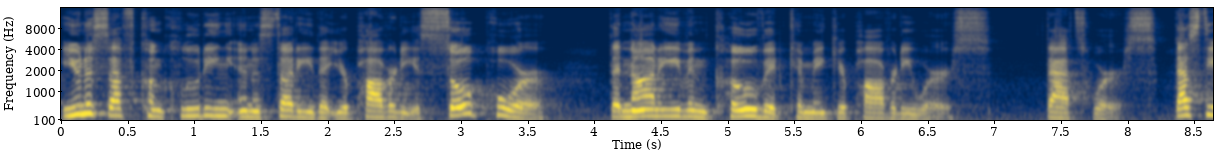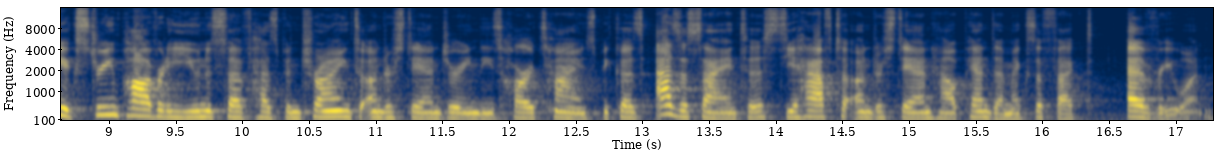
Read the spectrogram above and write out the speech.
UNICEF concluding in a study that your poverty is so poor that not even COVID can make your poverty worse. That's worse. That's the extreme poverty UNICEF has been trying to understand during these hard times because as a scientist, you have to understand how pandemics affect everyone.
